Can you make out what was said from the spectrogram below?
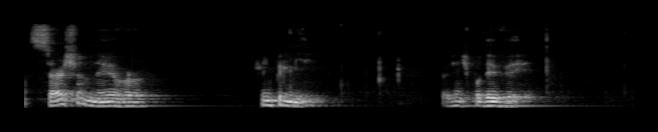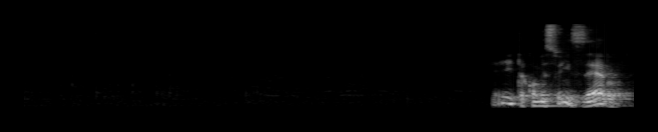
Assertion error. Deixa eu imprimir. Para a gente poder ver. Eita, começou em zero.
